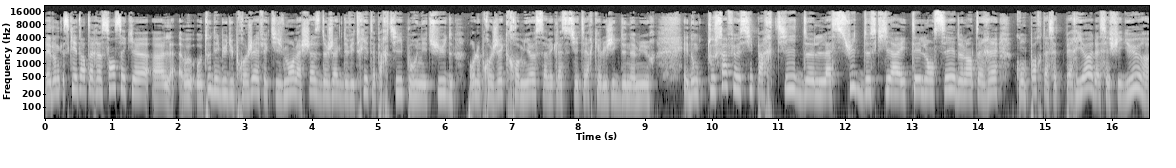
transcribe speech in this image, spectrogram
Et donc, ce qui est intéressant, c'est que euh, au tout début du projet, effectivement, la chasse de Jacques de Vitry était partie pour une étude pour le projet Chromios avec la Société archéologique de Namur. Et donc, tout ça fait aussi partie de la suite de ce qui a été lancé, de l'intérêt qu'on porte à cette période, à ces figures.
